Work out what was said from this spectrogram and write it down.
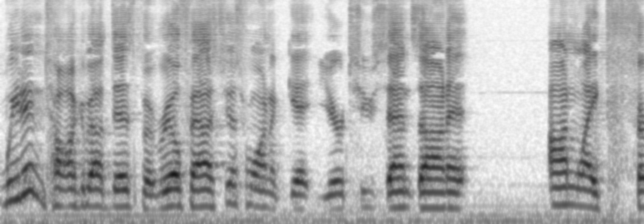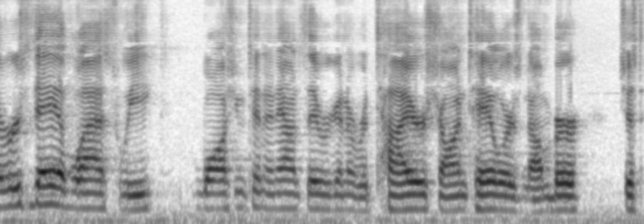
We didn't talk about this, but real fast, just want to get your two cents on it. On like Thursday of last week, Washington announced they were going to retire Sean Taylor's number just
